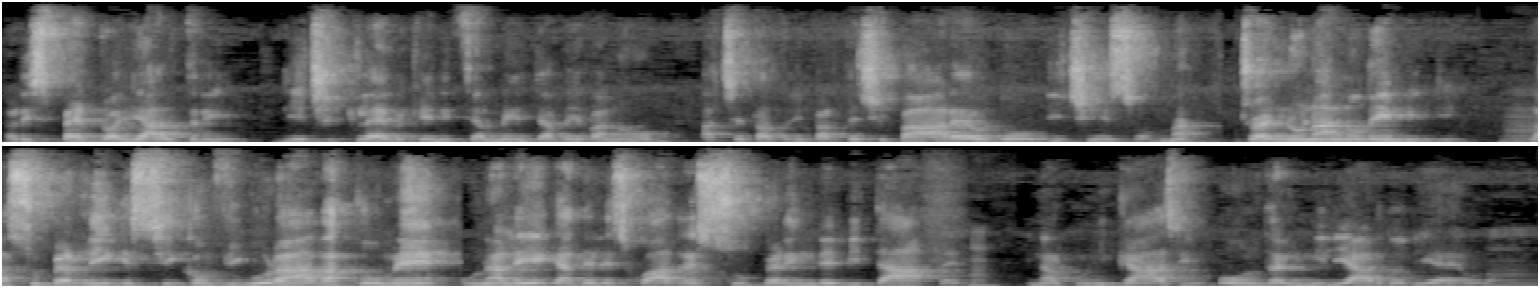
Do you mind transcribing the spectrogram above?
rispetto agli altri 10 club che inizialmente avevano accettato di partecipare, o 12 insomma, cioè non hanno debiti. Mm. La Super League si configurava come una lega delle squadre super indebitate, mm. in alcuni casi oltre il miliardo di euro. Mm.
